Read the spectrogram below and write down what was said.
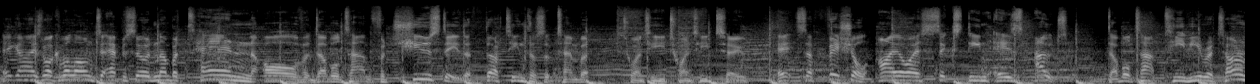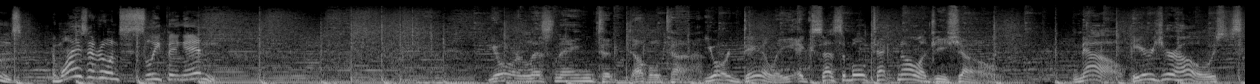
Hey guys, welcome along to episode number 10 of Double Tap for Tuesday, the 13th of September 2022. It's official, iOS 16 is out. Double Tap TV returns. And why is everyone sleeping in? You're listening to Double Time, your daily accessible technology show. Now, here's your hosts,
